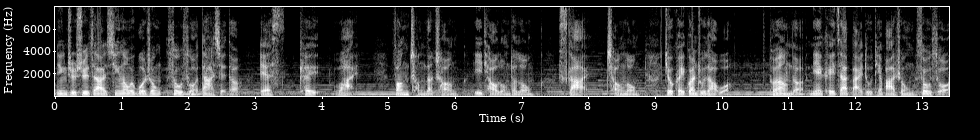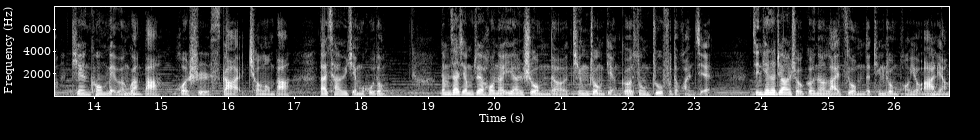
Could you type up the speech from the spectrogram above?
您只需在新浪微博中搜索大写的 S K Y，方程的程，一条龙的龙，Sky 成龙，就可以关注到我。同样的，你也可以在百度贴吧中搜索“天空美文馆吧”或是 “Sky 成龙吧”。来参与节目互动，那么在节目最后呢，依然是我们的听众点歌送祝福的环节。今天的这样一首歌呢，来自我们的听众朋友阿良，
